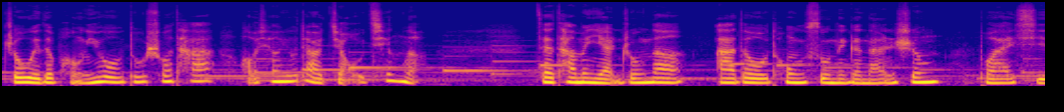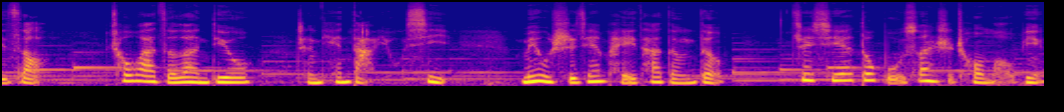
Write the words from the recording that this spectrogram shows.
周围的朋友都说他好像有点矫情了。在他们眼中呢，阿豆痛诉那个男生不爱洗澡、臭袜子乱丢、成天打游戏、没有时间陪他等等，这些都不算是臭毛病。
